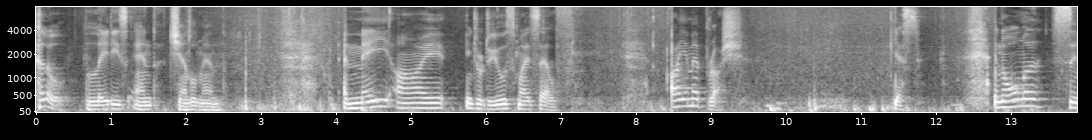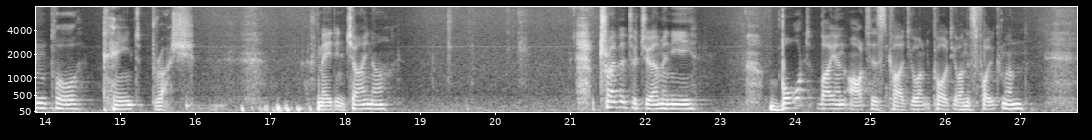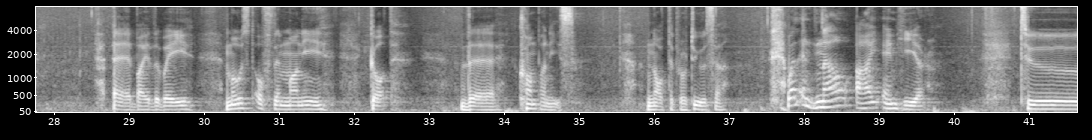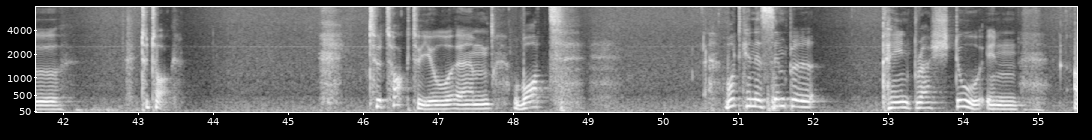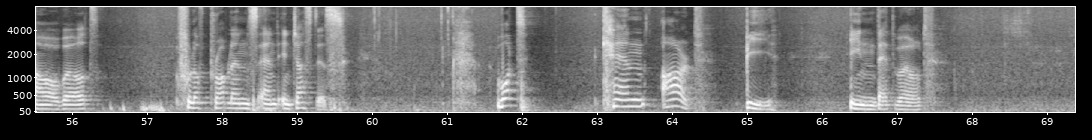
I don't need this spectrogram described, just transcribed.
Hello, ladies and gentlemen. And may I introduce myself? I am a brush. Yes. A normal, simple paint brush. Made in China. Traveled to Germany. Bought by an artist called, called Johannes Volkmann. Uh, by the way, most of the money got the companies, not the producer. Well, and now I am here to, to talk. To talk to you, um, what, what can a simple paintbrush do in our world full of problems and injustice? What can art be in that world?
